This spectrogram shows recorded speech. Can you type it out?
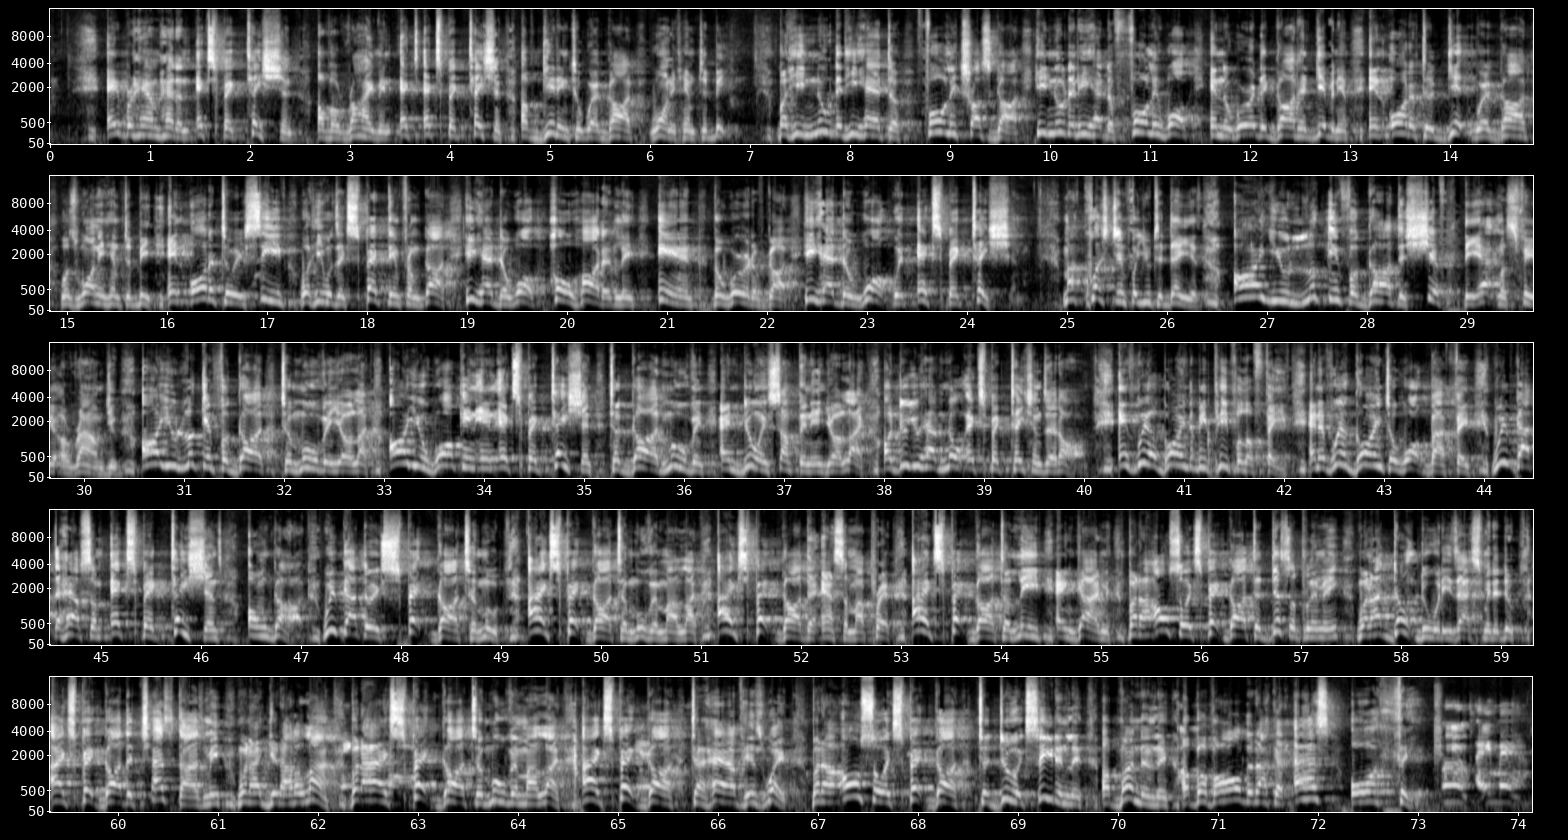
Abraham had an expectation of arriving, ex- expectation of getting to where God wanted him to be. But he knew that he had to fully trust God. He knew that he had to fully walk in the word that God had given him in order to get where God was wanting him to be. In order to receive what he was expecting from God, he had to walk wholeheartedly in the word of God. He had to walk with expectation. My question for you today is Are you looking for God to shift the atmosphere around you? Are you looking for God to move in your life? Are you walking in expectation to God moving and doing something in your life? Or do you have no expectations at all? If we are going to be people of faith and if we're going to walk by faith, we've got to have some expectations on God. We've got to expect God to move. I expect God to move in my life. I expect God to answer my prayer. I expect God to lead and guide me. But I also expect God to discipline me when I don't do what He's asked me to do. I expect God to chastise me when I get out of line. But I expect God to move in my life. I expect God to have His way. But I also expect God to do exceedingly abundantly above all that I could ask or think. Mm, amen.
